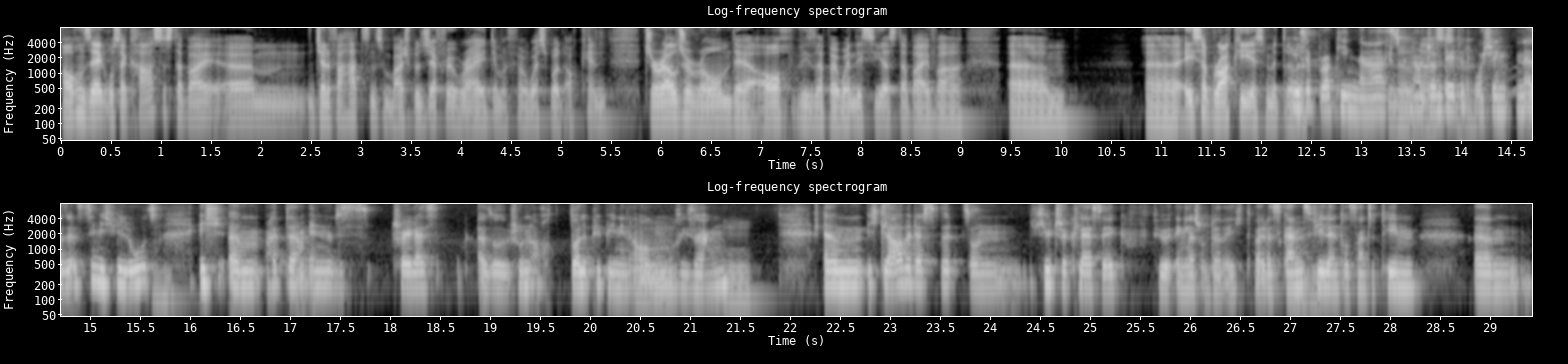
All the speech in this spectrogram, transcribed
auch ein sehr großer Cast ist dabei. Ähm, Jennifer Hudson zum Beispiel, Jeffrey Wright, den man von Westworld auch kennt. Jarrell Jerome, der auch, wie gesagt, bei When They See Us dabei war. Ähm, äh, ASAP Rocky ist mit drin. Lisa Brocky, Nas, Genau, genau, Nas John David drin. Washington. Also da ist ziemlich viel los. Mhm. Ich ähm, hatte am Ende des Trailers also schon auch dolle Pipi in den Augen, Mhm. muss ich sagen. Mhm. Ähm, ich glaube, das wird so ein Future Classic für Englischunterricht, weil das ganz Mhm. viele interessante Themen ähm,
